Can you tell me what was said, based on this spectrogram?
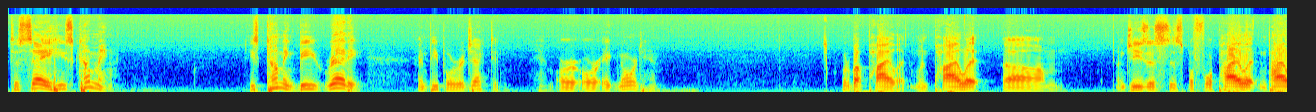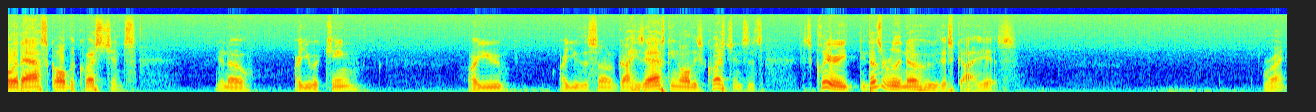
to say he's coming. He's coming. Be ready. And people rejected him or, or ignored him. What about Pilate? When Pilate, um, Jesus is before Pilate, and Pilate asks all the questions. You know, are you a king? Are you, are you the Son of God? He's asking all these questions. It's, it's clear he, he doesn't really know who this guy is. Right?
